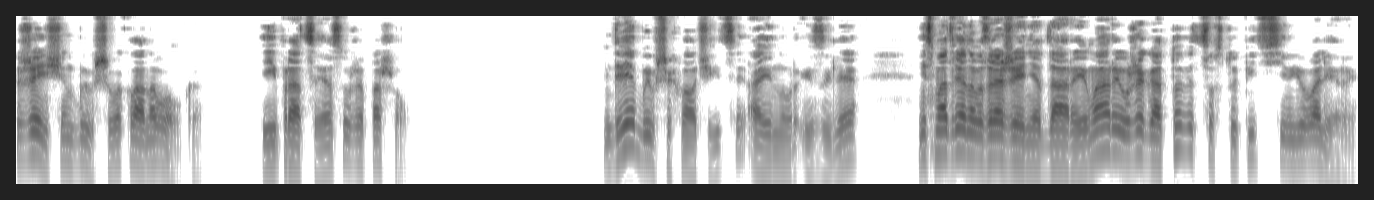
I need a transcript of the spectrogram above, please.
женщин бывшего клана Волка. И процесс уже пошел. Две бывших волчицы, Айнур и Зыле, несмотря на возражения Дары и Мары, уже готовятся вступить в семью Валеры,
